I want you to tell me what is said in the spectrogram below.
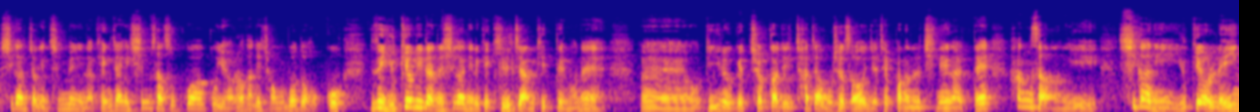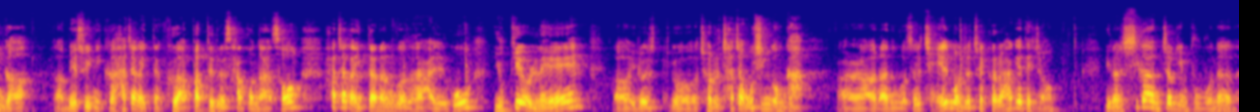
시간적인 경제적인 측면이나 굉장히 심사숙고하고 여러 가지 정보도 얻고 근데 6개월이라는 시간이 이렇게 길지 않기 때문에 에, 어디 이렇게 저까지 찾아오셔서 이제 재판을 진행할 때 항상 이 시간이 6개월 내인가 아, 매수인이 그 하자가 있다. 그 아파트를 사고 나서 하자가 있다는 것을 알고 6개월 내에 어, 이런 어, 저를 찾아오신 건가? 라는 것을 제일 먼저 체크를 하게 되죠. 이런 시간적인 부분은 어,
